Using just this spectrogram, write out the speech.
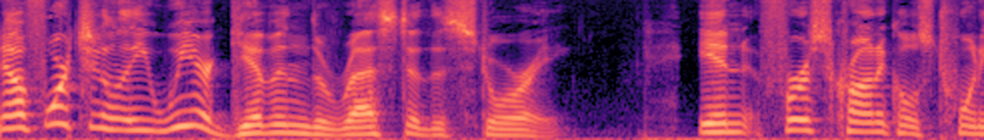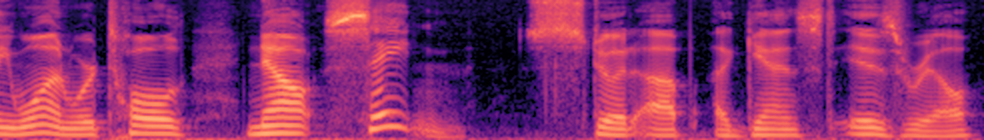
Now, fortunately, we are given the rest of the story. In 1 Chronicles 21, we're told, Now Satan stood up against Israel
